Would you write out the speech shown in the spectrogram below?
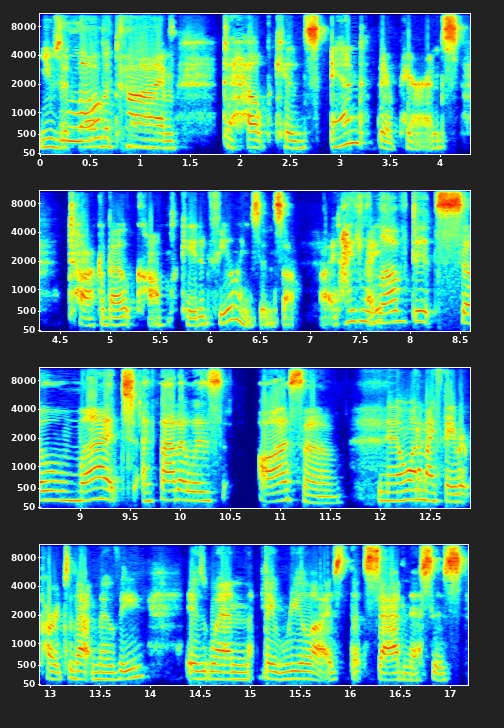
Use it all the time to help kids and their parents talk about complicated feelings inside. I right? loved it so much. I thought it was awesome. You know, one of my favorite parts of that movie is when they realize that sadness is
